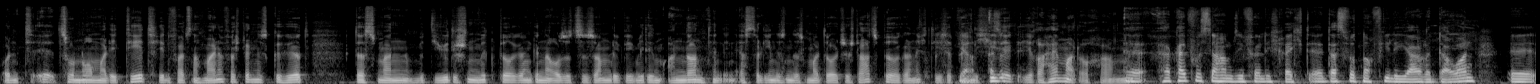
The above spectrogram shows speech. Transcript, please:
Und äh, zur Normalität, jedenfalls nach meinem Verständnis, gehört, dass man mit jüdischen Mitbürgern genauso zusammenlebt wie mit dem anderen. Denn in erster Linie sind das mal deutsche Staatsbürger, nicht? Die ja, also, ihre Heimat auch haben. Ne? Äh, Herr Kalfuß, da haben Sie völlig recht. Äh, das wird noch viele Jahre dauern. Äh,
